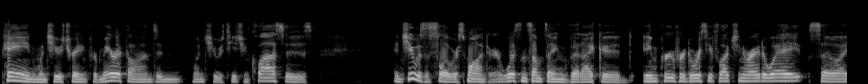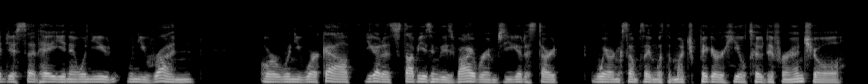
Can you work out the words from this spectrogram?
pain when she was training for marathons and when she was teaching classes and she was a slow responder. It wasn't something that I could improve her dorsiflexion right away. So I just said, hey, you know, when you when you run or when you work out, you got to stop using these Vibrams. You got to start wearing something with a much bigger heel toe differential.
